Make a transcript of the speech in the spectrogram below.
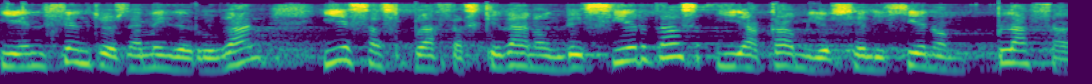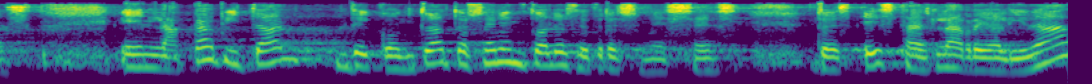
y en centros de medio rural y esas plazas quedaron desiertas y a cambio se eligieron plazas en la capital de contratos eventuales de tres meses. Entonces, esta es la realidad.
